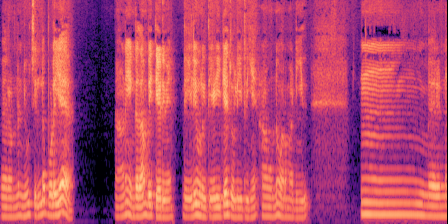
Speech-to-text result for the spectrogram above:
வேற ஒன்றும் நியூஸ் இல்லை போலையே. நானும் எங்கே தான் போய் தேடுவேன். டெய்லி உங்களுக்கு தேடிட்டே சொல்லிட்டு இருக்கேன். ஆனால் ஒன்றும் வர மாட்டேங்குது வேற என்ன?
